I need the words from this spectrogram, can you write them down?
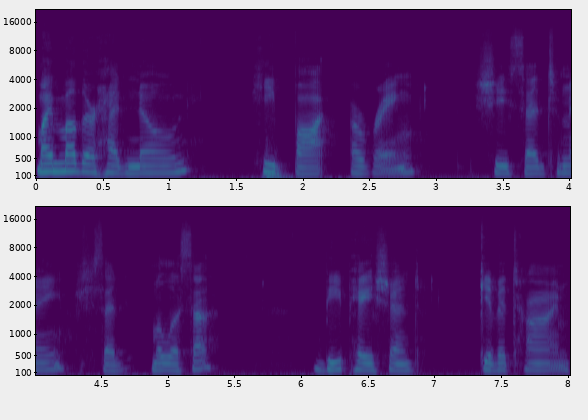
My mother had known he bought a ring. She said to me, she said, Melissa, be patient, give it time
